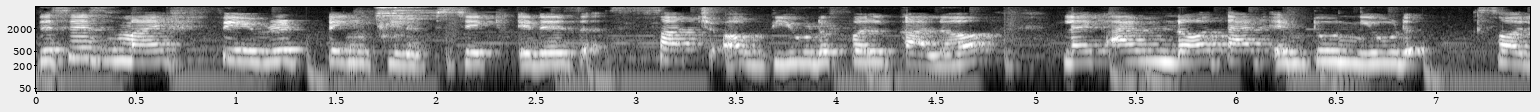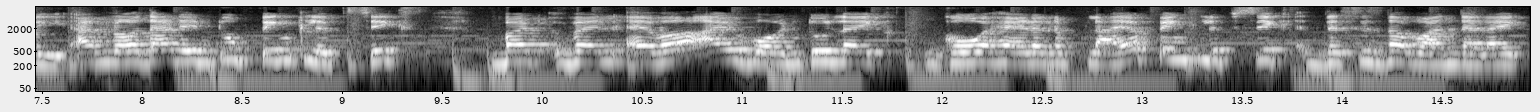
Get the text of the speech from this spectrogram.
This is my favorite pink lipstick. It is such a beautiful color. Like I'm not that into nude, sorry, I'm not that into pink lipsticks. But whenever I want to like go ahead and apply a pink lipstick, this is the one that I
